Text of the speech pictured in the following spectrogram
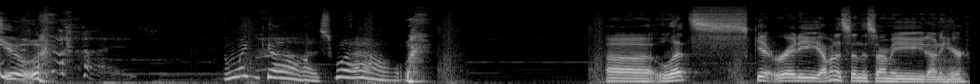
you! Gosh. Oh my gosh, wow. Uh, let's get ready. I'm gonna send this army down here.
